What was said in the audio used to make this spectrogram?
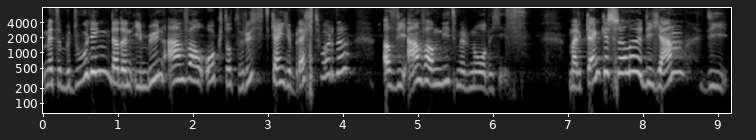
met de bedoeling dat een immuunaanval ook tot rust kan gebracht worden als die aanval niet meer nodig is. Maar kankercellen die gaan die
